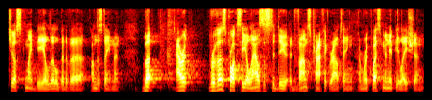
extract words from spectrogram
Just might be a little bit of an understatement. But our reverse proxy allows us to do advanced traffic routing and request manipulation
